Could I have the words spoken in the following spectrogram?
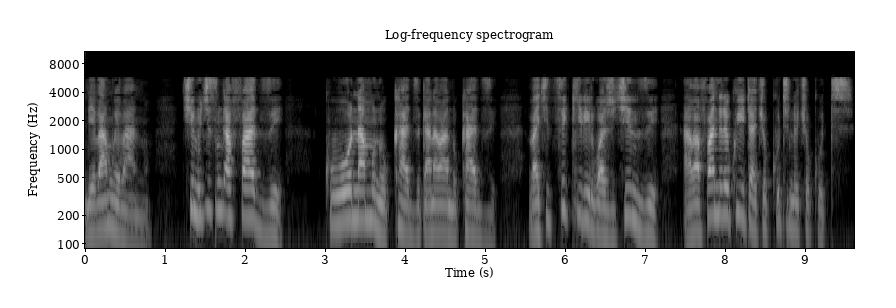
nevamwe vanhu. Chinhu chisingafadzi kuona munhukadzi kana vanhukadzi vachitsikirirwa zvichinzi havafaniri kuita chokuti nechokuti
